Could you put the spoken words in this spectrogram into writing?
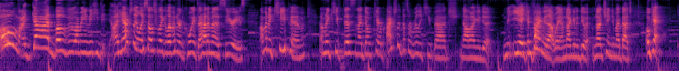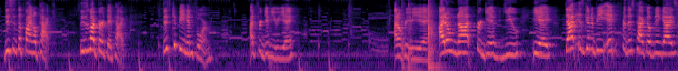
Oh my god, Bovu. I mean, he he actually only sells for like 1,100 coins. I had him in a series. I'm going to keep him. I'm going to keep this and I don't care. Actually, that's a really cute badge. No, I'm not going to do it. EA can find me that way. I'm not going to do it. I'm not changing my badge. Okay, this is the final pack. This is my birthday pack. This could be an inform. I'd forgive you, EA. I don't forgive you, EA. I do not forgive you, EA. That is gonna be it for this pack opening, guys.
